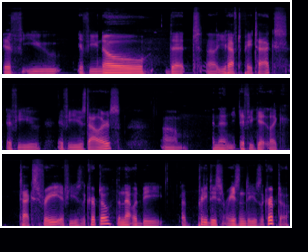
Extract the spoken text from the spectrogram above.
if you if you know that uh, you have to pay tax if you if you use dollars, um, and then if you get like tax free if you use the crypto, then that would be a pretty decent reason to use the crypto.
